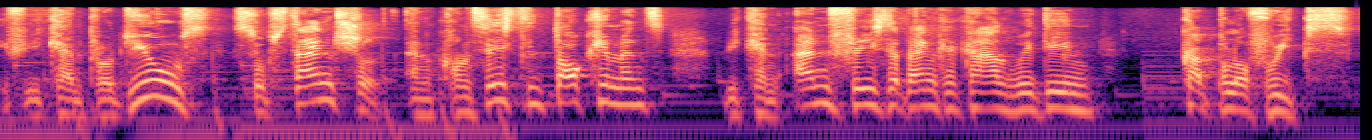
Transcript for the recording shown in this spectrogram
If we can produce substantial and consistent documents, we can unfreeze a bank account within a couple of weeks.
